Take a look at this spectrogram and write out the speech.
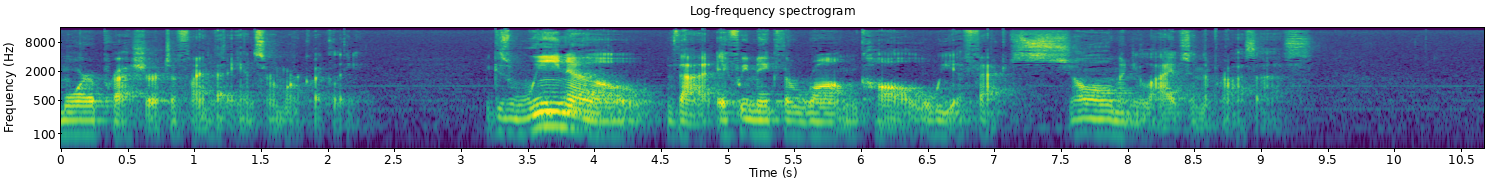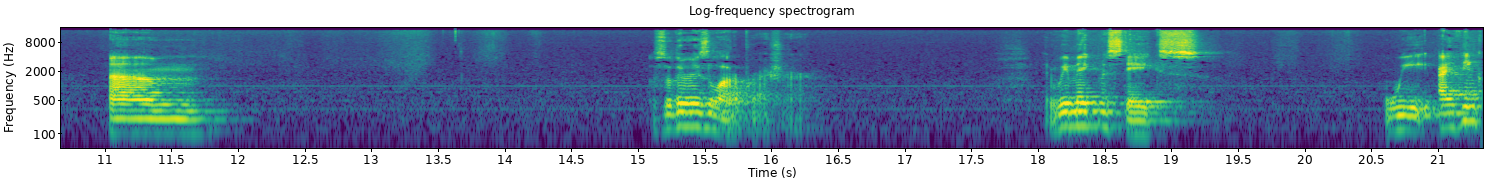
more pressure to find that answer more quickly. Because we know that if we make the wrong call, we affect so many lives in the process. Um, so there is a lot of pressure. And we make mistakes. We, I think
